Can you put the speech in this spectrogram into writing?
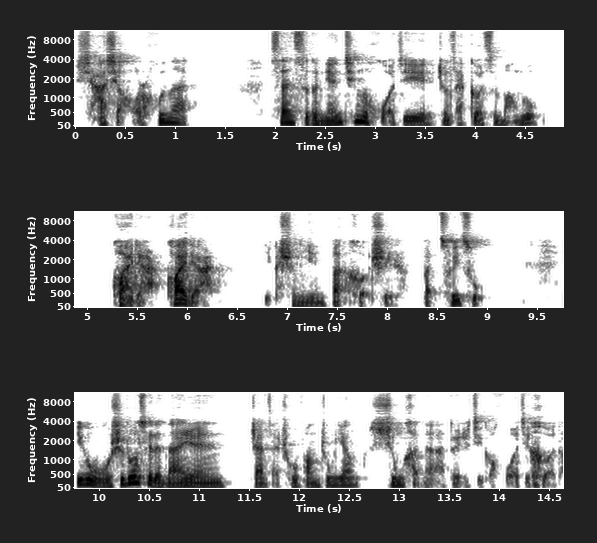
狭小而昏暗。三四个年轻的伙计正在各自忙碌。快点儿，快点儿！一个声音半呵斥，半催促。一个五十多岁的男人站在厨房中央，凶狠地对着几个伙计喝道：“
